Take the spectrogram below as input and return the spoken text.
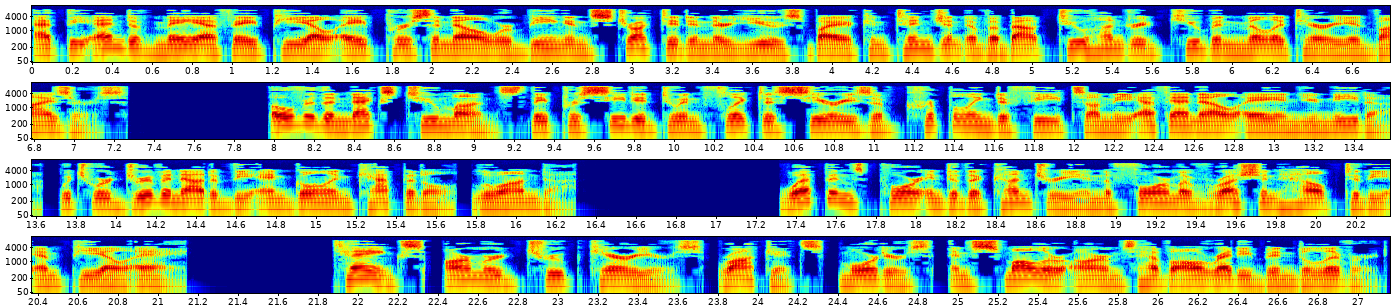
At the end of May FAPLA personnel were being instructed in their use by a contingent of about 200 Cuban military advisors. Over the next two months they proceeded to inflict a series of crippling defeats on the FNLA and UNITA, which were driven out of the Angolan capital, Luanda. Weapons pour into the country in the form of Russian help to the MPLA. Tanks, armored troop carriers, rockets, mortars, and smaller arms have already been delivered.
